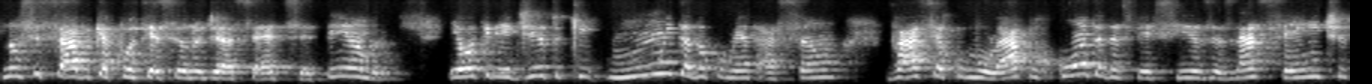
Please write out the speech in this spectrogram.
não se sabe o que aconteceu no dia 7 de setembro, eu acredito que muita documentação vai se acumular por conta das pesquisas nascentes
